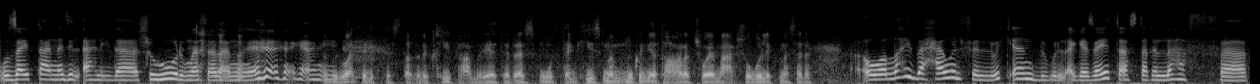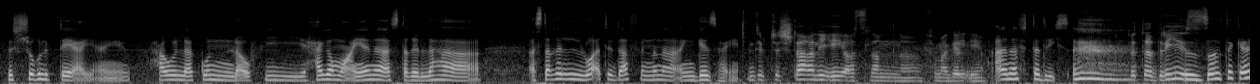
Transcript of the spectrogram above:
وزي بتاع النادي الأهلي ده شهور مثلا. طب يعني الوقت اللي بتستغرقيه في عمليات الرسم والتجهيز ممكن يتعارض شوية مع شغلك مثلا؟ والله بحاول في ال weekend والأجازات أستغلها في في الشغل بتاعي. يعني بحاول أكون لو في حاجة معينة أستغلها أستغل الوقت ده في إن أنا أنجزها يعني. انت بتشتغلي إيه أصلا في مجال إيه؟ أنا في التدريس. في التدريس؟ بالظبط كده.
